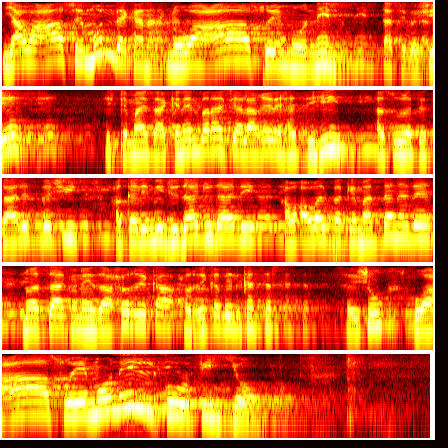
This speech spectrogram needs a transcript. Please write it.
یا وعاصمون ده کنه نو وعاصمونل تاسو بشي اجتماعي ساکنین براشي علا غیر حده او صورت ثالث بشي او کلمې جدا جدا دي او اول پکې ماده نه ده نو ساکن اذا حرک حرک بالکسر صحیح شو وعاصمون الكوفي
